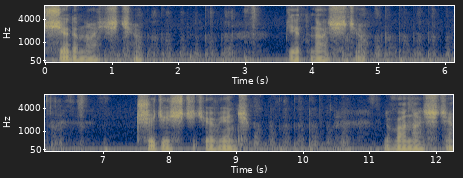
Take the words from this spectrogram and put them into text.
16, 37, 25, 17, 15,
